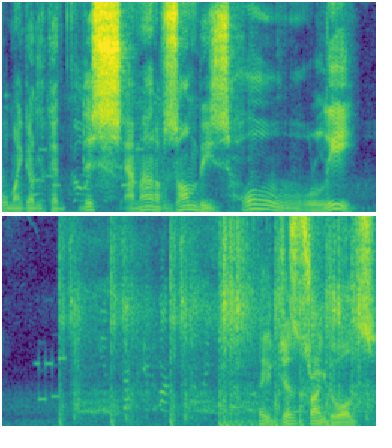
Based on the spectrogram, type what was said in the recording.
Oh my god, look at this amount of zombies. Holy. Infected are Hey, just destroying the walls.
